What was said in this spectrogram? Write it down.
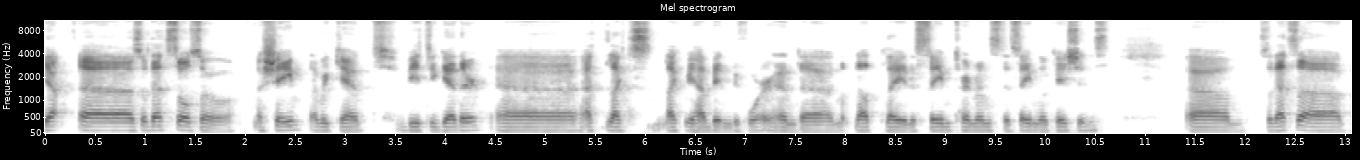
Yeah, uh, so that's also a shame that we can't be together uh, at like like we have been before and uh, not play the same tournaments, the same locations. Um, so that's a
